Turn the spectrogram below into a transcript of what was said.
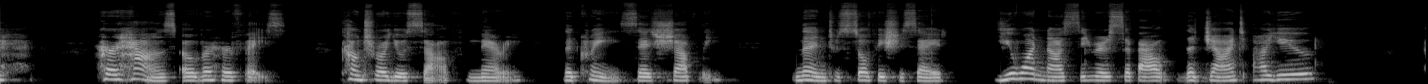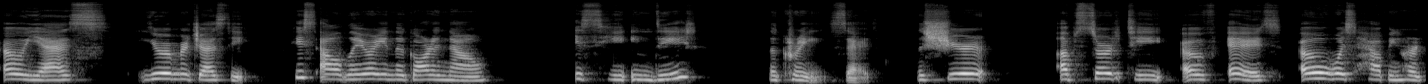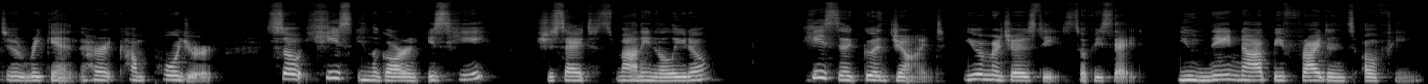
her hands over her face. Control yourself, Mary, the queen said sharply. Then to Sophie she said, You are not serious about the giant, are you? Oh, yes, Your Majesty. He's out there in the garden now. Is he indeed? The queen said. The sheer absurdity of it all was helping her to regain her composure. So he's in the garden, is he? she said, smiling a little. He's a good giant, Your Majesty, Sophie said. You need not be frightened of him.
